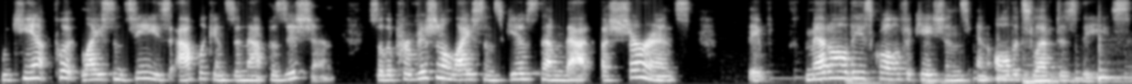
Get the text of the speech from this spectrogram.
We can't put licensees, applicants in that position. So the provisional license gives them that assurance. They've met all these qualifications, and all that's left is these.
